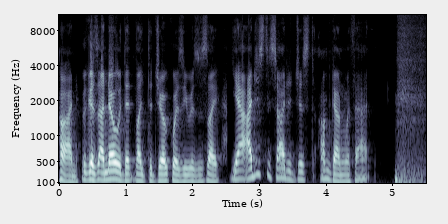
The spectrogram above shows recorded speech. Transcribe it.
God. Because I know that like the joke was he was just like, yeah, I just decided just I'm done with that.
